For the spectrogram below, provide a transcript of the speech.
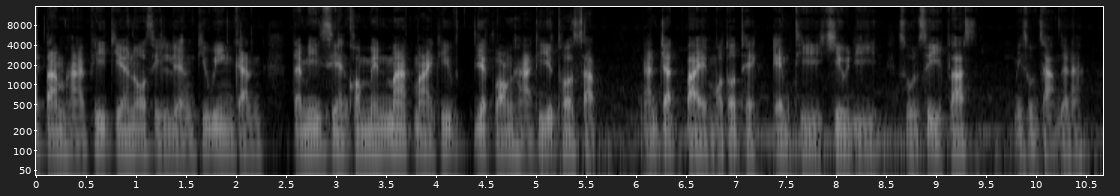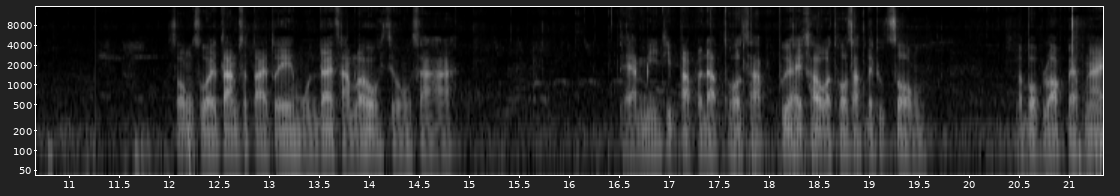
ซตามหาพี่เจียโนสีเหลืองที่วิ่งกัน แต่มีเสียงคอมเมนต์มากมายที่เรียกร้องหาที่ยึดโทรศัพท์งั้นจัดไป Mototech MT QD 04 plus มี 03 ด้วยนะ ทรงสวยตามสไตล์ตัวเองหมุนได้ 360 องศา แถมมีที่ปรับระดับโทรศัพท์เพื่อให้เข้ากับโทรศัพท์ได้ทุกทรง ระบบล็อกแบบง่าย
